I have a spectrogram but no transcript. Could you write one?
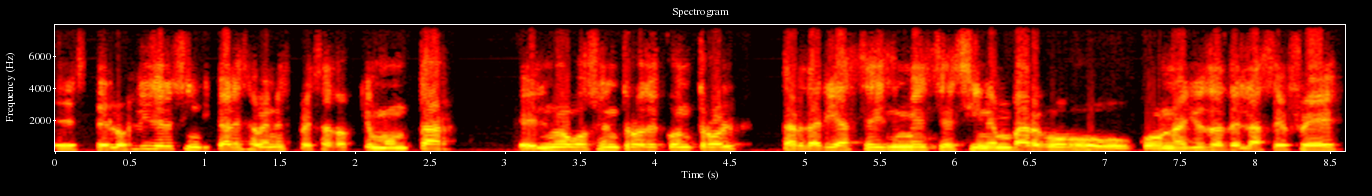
este, los líderes sindicales habían expresado que montar el nuevo centro de control tardaría seis meses, sin embargo, con ayuda de la CFE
